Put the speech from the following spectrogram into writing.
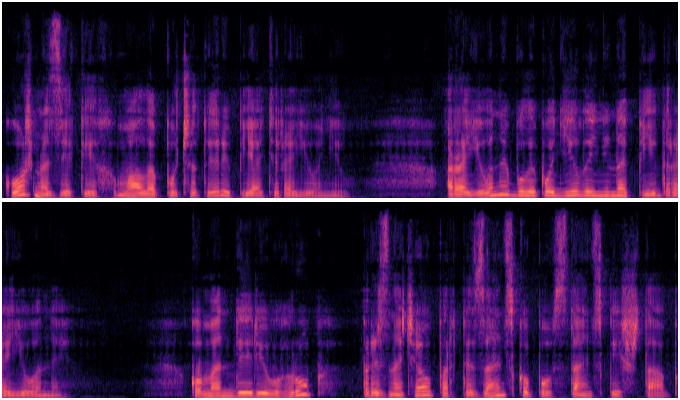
кожна з яких мала по 4-5 районів. Райони були поділені на підрайони. Командирів груп призначав партизансько-повстанський штаб.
